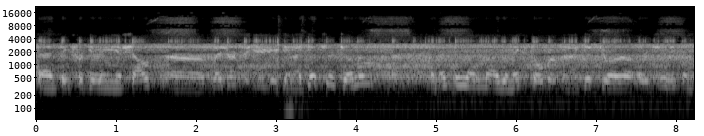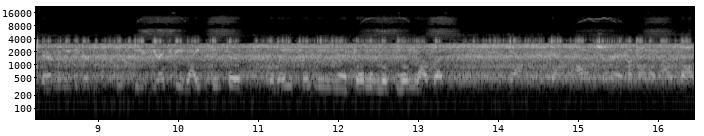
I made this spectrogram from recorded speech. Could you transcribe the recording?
and thanks for giving me a shout. Uh, pleasure to hear you again. I guess you're German. Uh, comment me on uh, your next over, but I guess you are uh, originally from Germany because you, you actually write Günther the way it's written in uh, German with the umlaut, right? Ja, ja, I'm sure I forgot about that.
